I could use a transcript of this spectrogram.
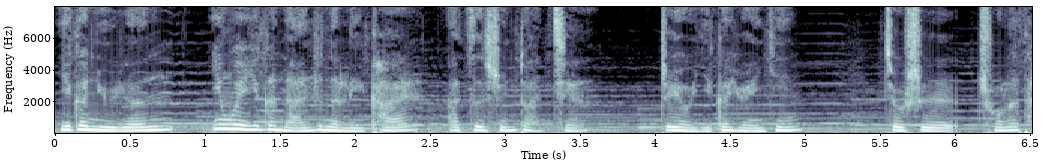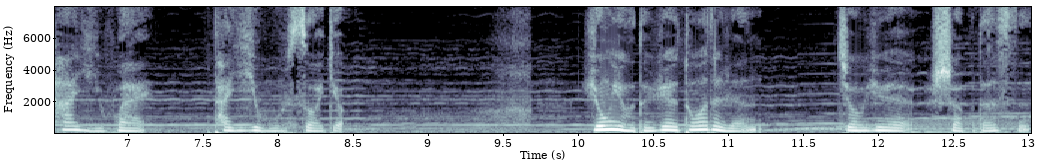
一个女人因为一个男人的离开而自寻短见，只有一个原因，就是除了他以外，他一无所有。拥有的越多的人，就越舍不得死，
